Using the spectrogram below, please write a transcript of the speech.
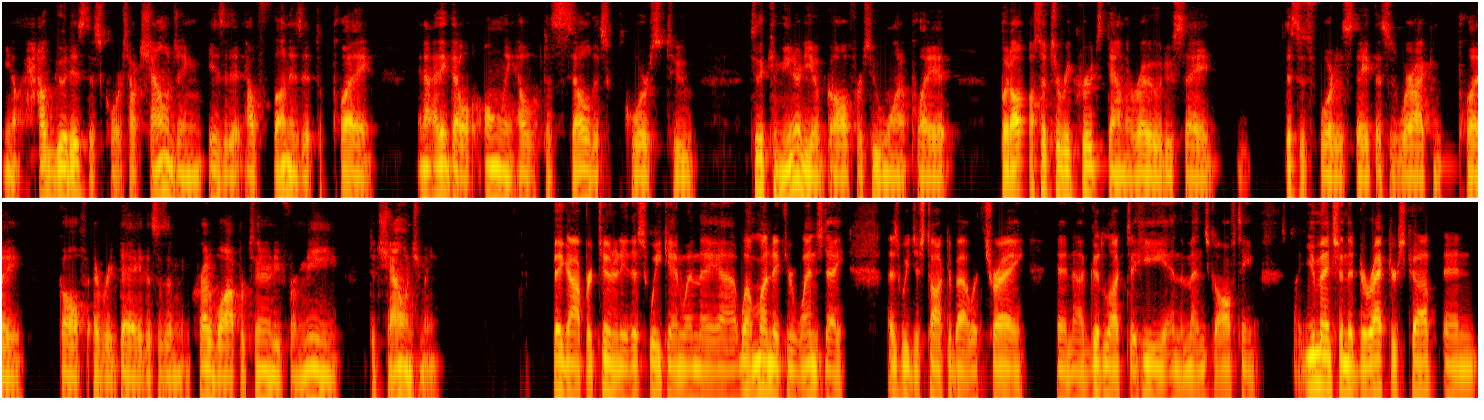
you know, how good is this course? How challenging is it? How fun is it to play? And I think that will only help to sell this course to to the community of golfers who want to play it, but also to recruits down the road who say, this is Florida State. This is where I can play golf every day. This is an incredible opportunity for me to challenge me. Big opportunity this weekend when they, uh, well, Monday through Wednesday, as we just talked about with Trey. And uh, good luck to he and the men's golf team. You mentioned the Directors Cup, and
